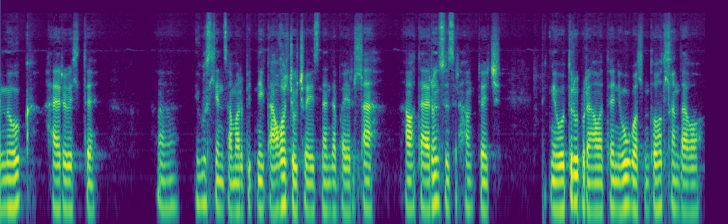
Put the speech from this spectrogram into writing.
амин үг хайрвэлтэй нэгүслийн замаар биднийг дагуулж өгж байгаа эзнэндээ баярлалаа. Аваатай ариун сүнсээр хамт байж бидний өдрөө бүр аваа таны үг болон дуудлагын дагуу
